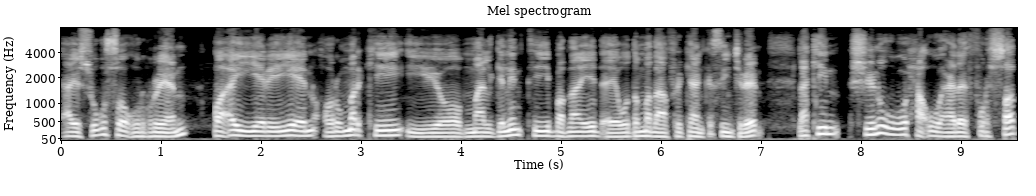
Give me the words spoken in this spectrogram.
ay isugu soo urureen oo ay yareeyeen horumarkii iyo maalgelintii badnayd ee waddamada afrikaanka siin jireen. Laakiin shiinuhu waxa uu helay fursad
